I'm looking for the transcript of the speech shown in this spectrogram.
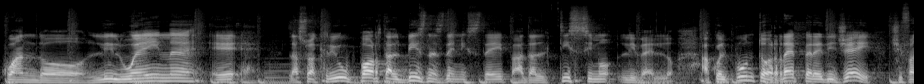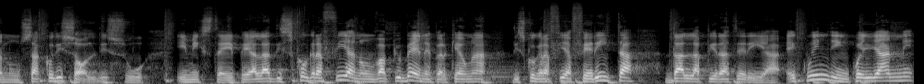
quando Lil Wayne e la sua crew porta il business dei mixtape ad altissimo livello. A quel punto rapper e DJ ci fanno un sacco di soldi sui mixtape e alla discografia non va più bene perché è una discografia ferita dalla pirateria e quindi in quegli anni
